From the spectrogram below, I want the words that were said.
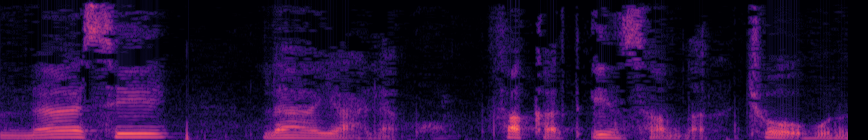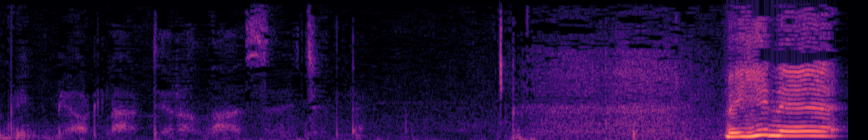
النَّاسِ لَا يَعْلَمُونَ Fakat insanların çoğu bunu bilmiyorlar diyor Allah Azze ve Celle. Ve yine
